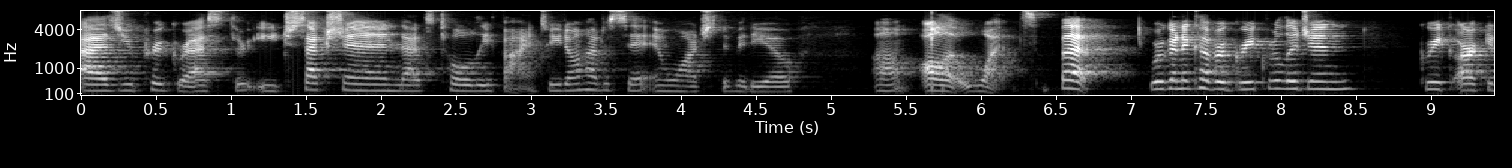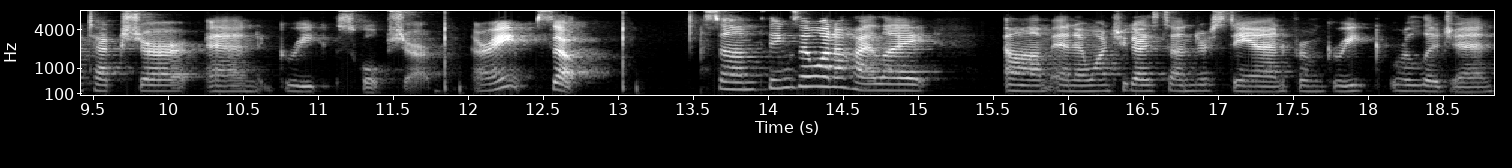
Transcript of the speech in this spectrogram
as you progress through each section, that's totally fine. So you don't have to sit and watch the video um, all at once. But we're going to cover Greek religion, Greek architecture, and Greek sculpture. All right, so some things I want to highlight um, and I want you guys to understand from Greek religion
